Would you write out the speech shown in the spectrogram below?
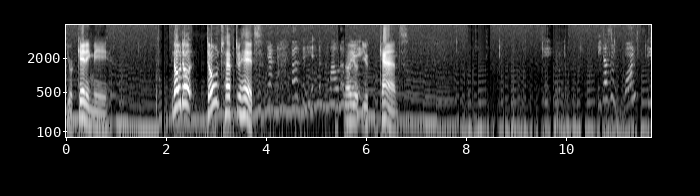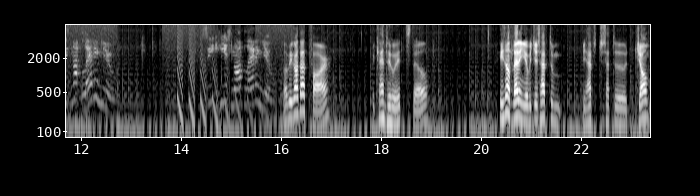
You're kidding me. No, don't don't have to hit. Yeah, I thought I could hit the cloud away. No, you you can't. He, he doesn't want. He's not letting you. See, he is not letting you. Well, we got that far. We can do it still. He's not letting you. We just have to. You have to just have to jump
